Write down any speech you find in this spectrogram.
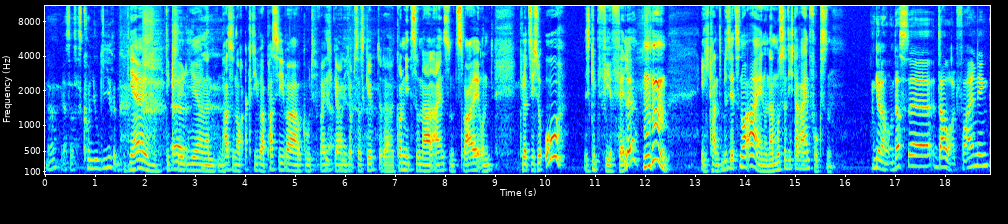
Ne? Ja, das, das Konjugieren. Ja, deklarieren. dann hast du noch aktiver, passiver. Gut, weiß ja. ich gar nicht, ob es das gibt. Oder konditional 1 und 2 und plötzlich so, oh, es gibt vier Fälle. Ich kannte bis jetzt nur einen und dann musst du dich da reinfuchsen. Genau, und das äh, dauert. Vor allen Dingen,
